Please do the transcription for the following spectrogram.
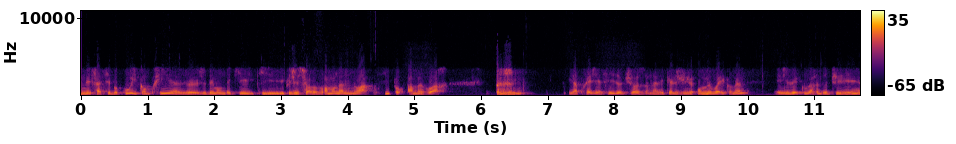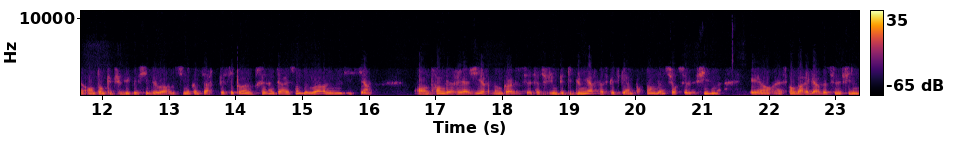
m'effacer beaucoup, y compris euh, je, je demandais que je sois vraiment dans le noir aussi pour pas me voir. Et après, j'ai essayé d'autres choses dans lesquelles je- on me voyait quand même. Et j'ai découvert depuis, en tant que public aussi, de voir le ciné-concert, que c'est quand même très intéressant de voir le musicien en train de réagir. Donc euh, c'est- ça suffit une petite lumière parce que ce qui est important bien sûr c'est le film et euh, est-ce qu'on va regarder sur le film.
